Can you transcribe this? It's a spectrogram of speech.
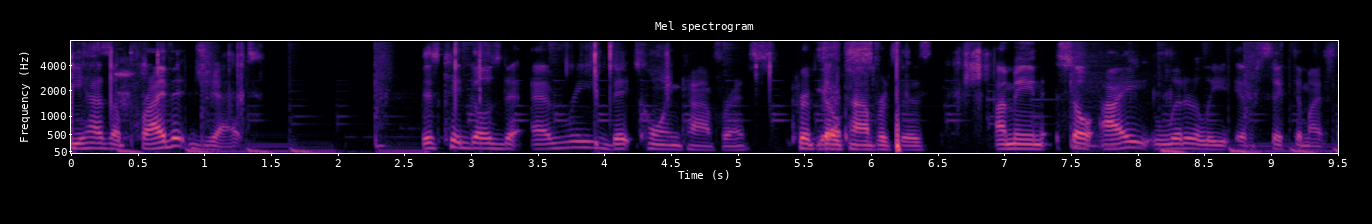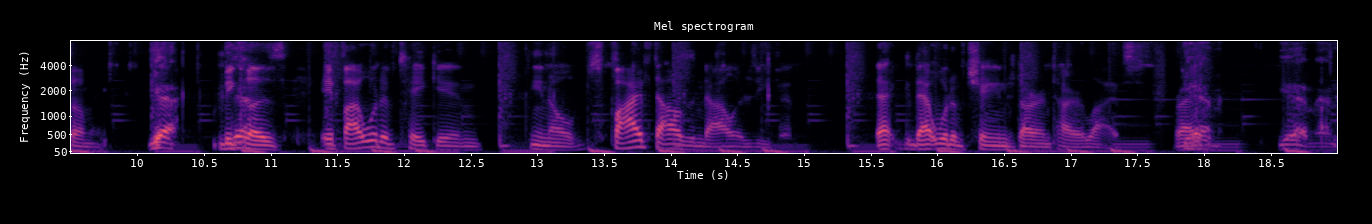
he has a private jet this kid goes to every bitcoin conference crypto Yes. conferences i mean so i literally am sick to my stomach Yeah. because if i would have taken you know $5000 even that that would have changed our entire lives right Yeah, man. Yeah, man.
